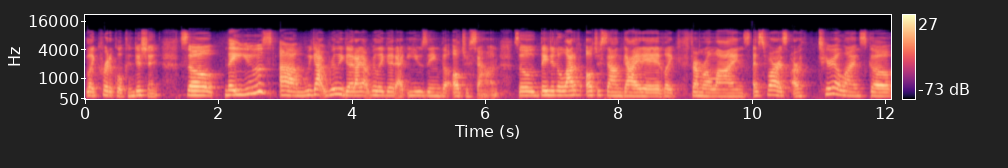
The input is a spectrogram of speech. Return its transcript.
like critical condition. So they used um, we got really good i got really good at using the ultrasound. So they did a lot of ultrasound guided like femoral lines as far as arterial lines go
